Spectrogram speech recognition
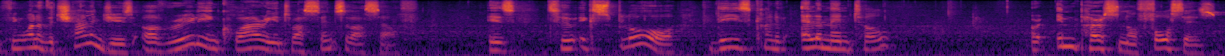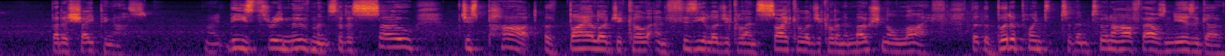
think one of the challenges of really inquiring into our sense of ourself is to explore these kind of elemental or impersonal forces that are shaping us. Right? These three movements that are so just part of biological and physiological and psychological and emotional life that the Buddha pointed to them two and a half thousand years ago,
